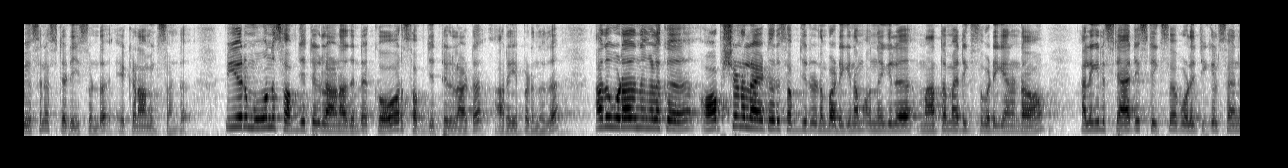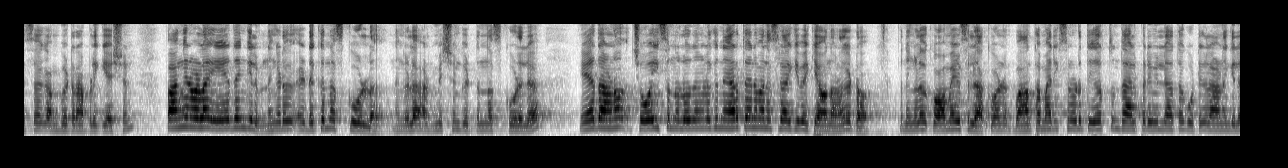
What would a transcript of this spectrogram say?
ബിസിനസ് സ്റ്റഡീസ് ഉണ്ട് എക്കണോമിക്സ് ഉണ്ട്. അപ്പോൾ ഈ ഒരു മൂന്ന് സബ്ജക്റ്റുകളാണ് അതിന്റെ കോർ സബ്ജക്റ്റുകളായിട്ട് അറിയപ്പെടുന്നത്. അതുകൂടാതെ നിങ്ങൾക്ക് ഓപ്ഷണലായിട്ട് ഒരു സബ്ജക്റ്റ് പഠിക്കണം. ഒന്നുകിൽ മാത്തമാറ്റിക്സ് പഠിക്കാനുണ്ടാവും അല്ലെങ്കിൽ statistics political science computer application അപ്പോൾ അങ്ങനെയുള്ള ഏതെങ്കിലും നിങ്ങളുടെ എടുക്കുന്ന സ്കൂളിൽ നിങ്ങൾ അഡ്മിഷൻ കിട്ടുന്ന സ്കൂളിൽ ഏതാണോ ചോയ്സ് എന്നുള്ളത് നിങ്ങൾക്ക് നേരത്തെ തന്നെ മനസ്സിലാക്കി വെക്കാവുന്നതാണ് കേട്ടോ. അപ്പോൾ നിങ്ങൾ കോമേഴ്സിൽ അക്കൗണ്ട് മാത്തമാറ്റിക്സിനോട് തീർത്തും താല്പര്യമില്ലാത്ത കുട്ടികളാണെങ്കിൽ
